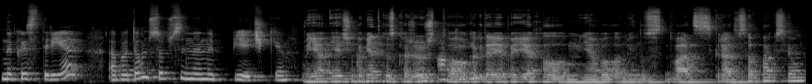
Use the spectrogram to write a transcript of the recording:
на костре, а потом, собственно, на печке. Я, я еще пометку скажу, что okay. когда я поехал, у меня было минус 20 градусов максимум.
